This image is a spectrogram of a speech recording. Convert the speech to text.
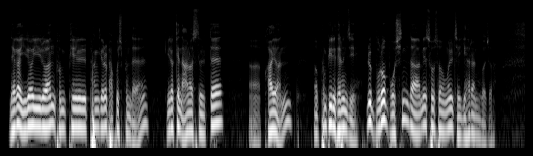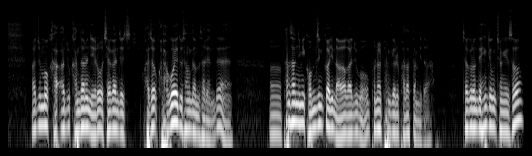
내가 이러이러한 분필 판결을 받고 싶은데 이렇게 나눴을 때 어, 과연 어, 분필이 되는지를 물어보신 다음에 소송을 제기하라는 거죠. 아주 뭐 가, 아주 간단한 예로 제가 이제 과거, 과거에도 상담 사례인데 어, 판사님이 검증까지 나와가지고 분할 판결을 받았답니다. 자 그런데 행정청에서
